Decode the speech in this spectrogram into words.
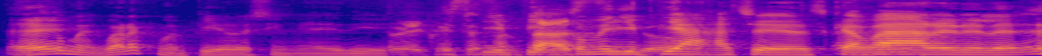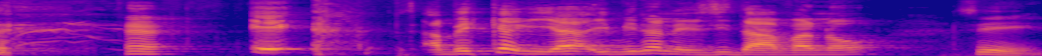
Eh? Come- guarda come Piero si medi. Eh, è Gli pi- come gli piace scavare nelle... E a Beccaria i milanesi davano sì.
